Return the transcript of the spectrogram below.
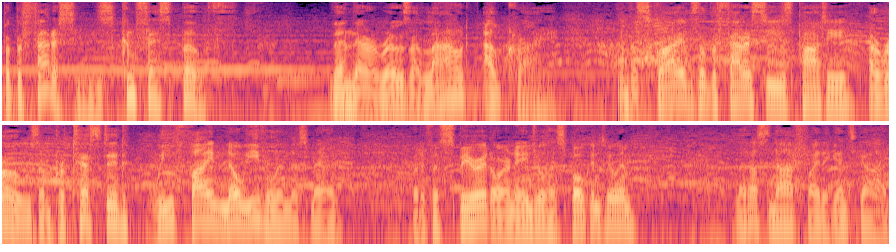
but the Pharisees confess both. Then there arose a loud outcry, and the scribes of the Pharisees' party arose and protested, We find no evil in this man. But if a spirit or an angel has spoken to him, let us not fight against God.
